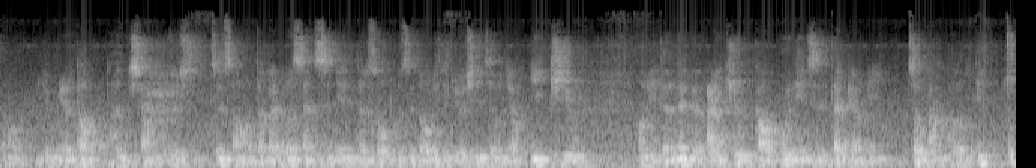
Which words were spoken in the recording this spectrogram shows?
哦，有没有到很小，就是至少大概二三十年，那时候不是都一直流行什么叫 EQ 哦，你的那个 IQ 高不一定是代表你做然后你做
